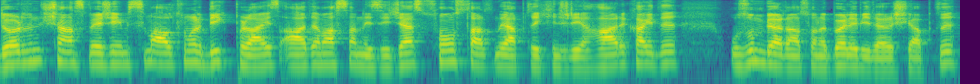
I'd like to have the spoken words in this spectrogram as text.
Dördüncü şans vereceğim isim 6 numaralı Big Prize. Adem Aslan'ı izleyeceğiz. Son startında yaptığı ikinciliği harikaydı. Uzun bir aradan sonra böyle bir yarış yaptı.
